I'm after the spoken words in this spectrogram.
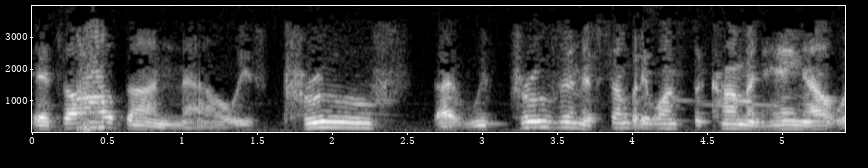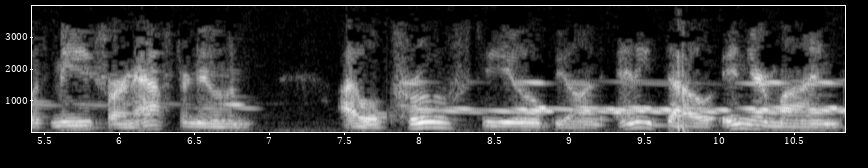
it's all done now. We've proved uh, we've proven if somebody wants to come and hang out with me for an afternoon, I will prove to you beyond any doubt in your mind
